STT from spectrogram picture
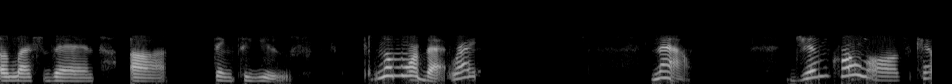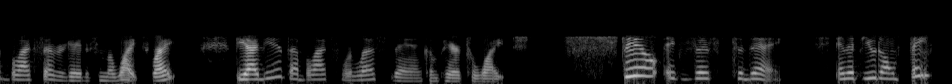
a less than uh thing to use. No more of that, right? Now, Jim Crow laws kept blacks segregated from the whites, right? The idea that blacks were less than compared to whites still exists today. And if you don't think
